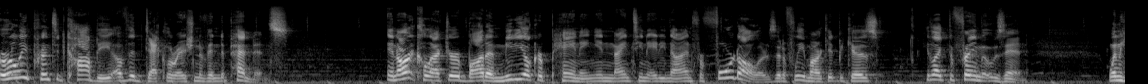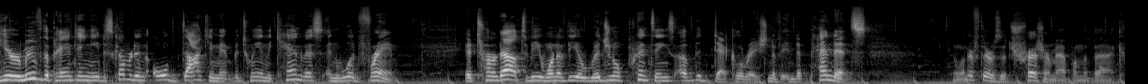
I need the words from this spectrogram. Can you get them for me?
Early printed copy of the Declaration of Independence. An art collector bought a mediocre painting in 1989 for $4 at a flea market because he liked the frame it was in. When he removed the painting, he discovered an old document between the canvas and wood frame. It turned out to be one of the original printings of the Declaration of Independence. I wonder if there was a treasure map on the back.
